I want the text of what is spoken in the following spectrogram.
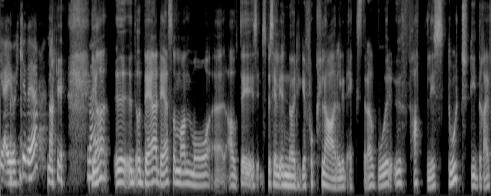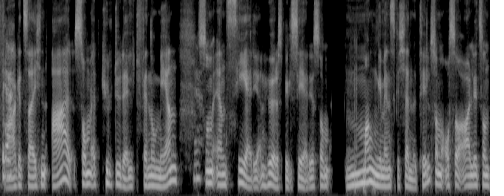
er jo ikke det. Nei. Nei. Ja, eh, og det er det som man må eh, alltid, spesielt i Norge, forklare litt ekstra. Hvor ufattelig stort de drei Fragezeichen er som et kulturelt fenomen. Ja. Som en serie, en hørespillserie som mange mennesker kjenner til, som også er litt sånn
